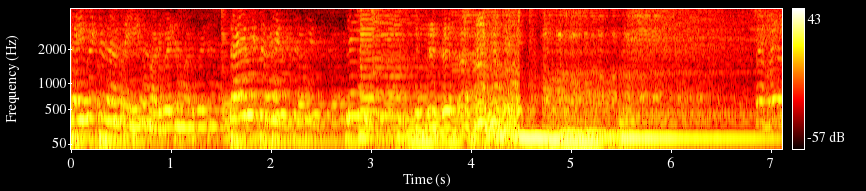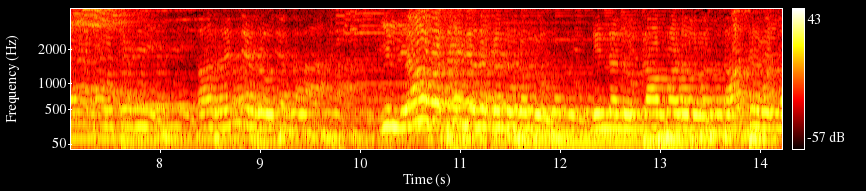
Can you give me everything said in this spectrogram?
ದಯವಿಟ್ಟು ನನ್ನ ಏನು ಮಾಡಬೇಡ? ದಯವಿಟ್ಟು ಬಿಟ್ಟು ಪ್ಲೀಸ್ ಯಾವ ಧೈರ್ಯದ ಕಂಡು ಬಂದು ನಿನ್ನನ್ನು ಕಾಪಾಡಲು ಸಾಧ್ಯವಿಲ್ಲ.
